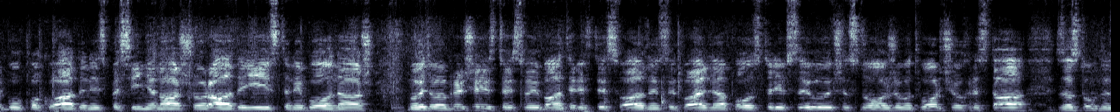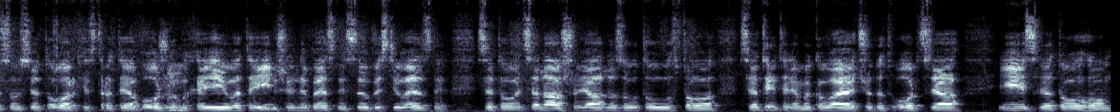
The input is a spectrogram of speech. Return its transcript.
був покладений спасіння нашого ради істини Бог наш, молитвами пречистої своєї матері, ти славних сихвальних апостолів, силою чесного животворчого Христа, заступництвом святого архістратея Божого Михаїла та інших небесних сил безтілесних, святого Отця нашого Яна Золотоустого, святителя Миколая Чудотворця, і святого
